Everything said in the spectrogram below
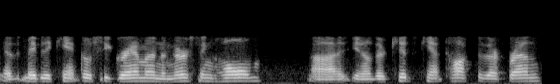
maybe they can't go see grandma in a nursing home. Uh, you know, their kids can't talk to their friends,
